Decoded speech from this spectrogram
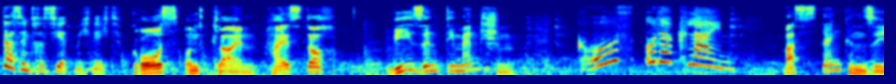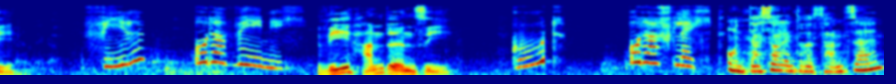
Das interessiert mich nicht. Groß und klein heißt doch, wie sind die Menschen? Groß oder klein? Was denken Sie? Viel oder wenig? Wie handeln Sie? Gut oder schlecht? Und das soll interessant sein?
